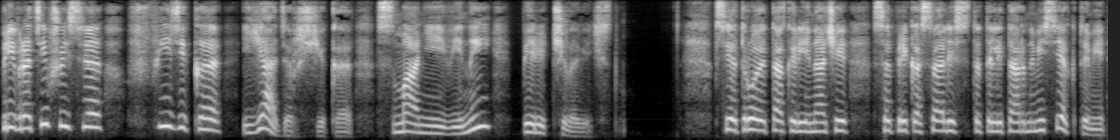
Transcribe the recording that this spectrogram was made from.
превратившийся в физика-ядерщика с манией вины перед человечеством. Все трое так или иначе соприкасались с тоталитарными сектами,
